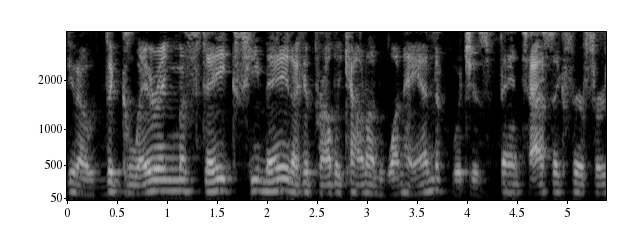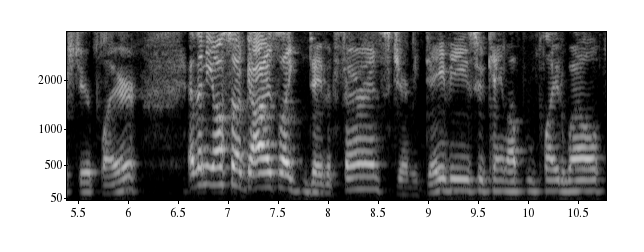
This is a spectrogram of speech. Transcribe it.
you know the glaring mistakes he made. I could probably count on one hand, which is fantastic for a first year player. And then you also have guys like David Farrance, Jeremy Davies, who came up and played well.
